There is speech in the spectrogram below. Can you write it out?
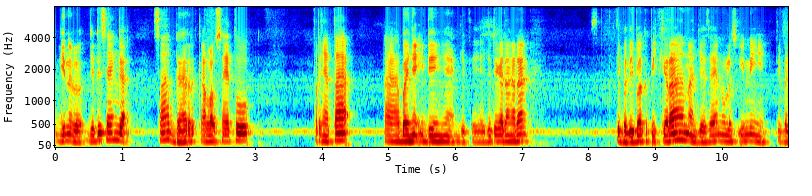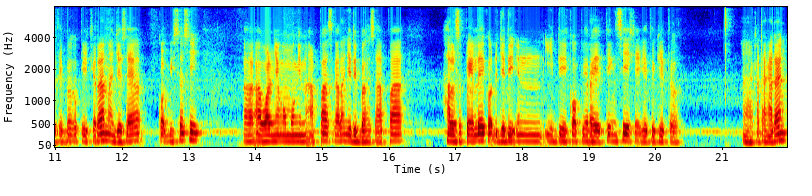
gini loh jadi saya nggak sadar kalau saya tuh ternyata uh, banyak idenya gitu ya. Jadi kadang-kadang tiba-tiba kepikiran aja saya nulis ini. Tiba-tiba kepikiran aja saya kok bisa sih uh, awalnya ngomongin apa sekarang jadi bahas apa hal sepele kok dijadiin ide copywriting sih kayak gitu-gitu. Nah kadang-kadang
